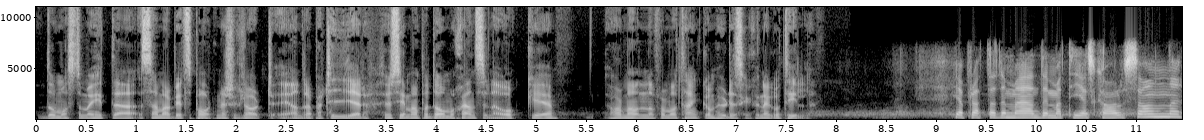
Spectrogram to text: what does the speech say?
då måste man hitta samarbetspartners såklart i andra partier. Hur ser man på de chanserna och eh, har man någon form av tanke om hur det ska kunna gå till? Jag pratade med Mattias Karlsson,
